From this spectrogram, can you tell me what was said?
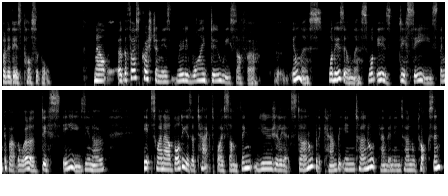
but it is possible. Now uh, the first question is really why do we suffer illness? What is illness? What is disease? Think about the word disease you know it's when our body is attacked by something, usually external, but it can be internal. It can be an internal toxin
